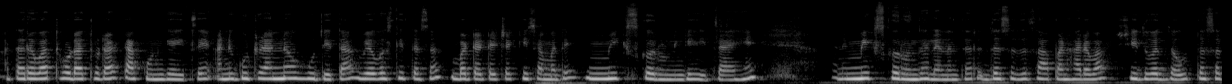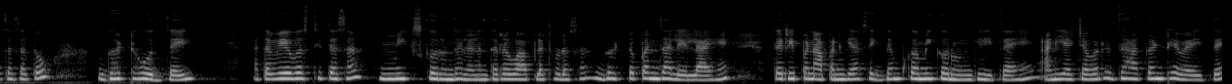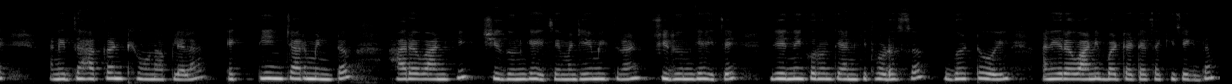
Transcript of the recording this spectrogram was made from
आता रवा थोडा थोडा टाकून घ्यायचा आहे आणि गुठळा न होऊ देता व्यवस्थित असं बटाट्याच्या किसामध्ये मिक्स करून घ्यायचं आहे. आणि मिक्स करून झाल्यानंतर जसं जसं आपण हा रवा शिजवत जाऊ तसा तसा तो घट्ट होत जाईल. आता व्यवस्थित असा मिक्स करून झाल्यानंतर रवा आपला थोडासा घट्ट पण झालेला आहे. तरी पण आपण गॅस एकदम कमी करून घ्यायचा आहे आणि याच्यावर झाकण ठेवायचं आहे आणि झाकण ठेवून आपल्याला एक तीन चार मिनटं हा रवा आणखी शिजून घ्यायचे म्हणजे हे मिश्रण शिजून घ्यायचे जेणेकरून ते आणखी थोडंसं घट्ट होईल आणि रवा आणि बटाट्याचा खीस एकदम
